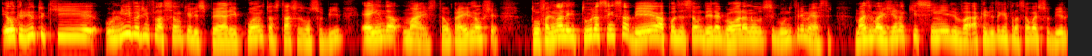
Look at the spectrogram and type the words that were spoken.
eu acredito que o nível de inflação que ele espera e quanto as taxas vão subir é ainda mais. Então, para ele não Estou fazendo a leitura sem saber a posição dele agora no segundo trimestre. Mas imagino que sim, ele vai, acredita que a inflação vai subir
